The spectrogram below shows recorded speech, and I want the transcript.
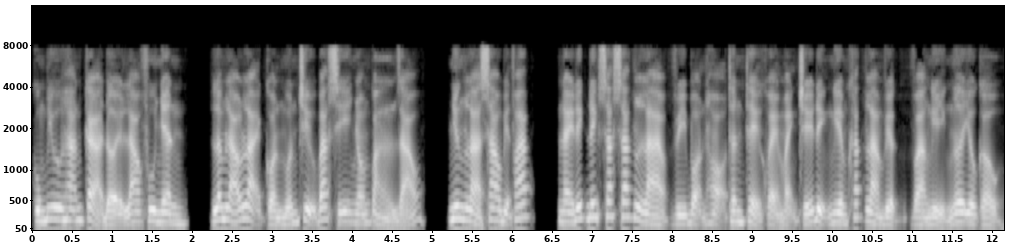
cùng bưu hãn cả đời lao phu nhân, lâm láo lại còn muốn chịu bác sĩ nhóm quảng giáo, nhưng là sao biện pháp, này đích đích xác xác là vì bọn họ thân thể khỏe mạnh chế định nghiêm khắc làm việc và nghỉ ngơi yêu cầu.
